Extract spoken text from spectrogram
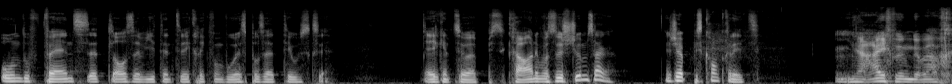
und auf die Fans hören wie die Entwicklung des Fußballs aussehen. Irgend so etwas. Keine Ahnung, was würdest du ihm sagen? Ist etwas Konkretes? Ja, ich würde ihn einfach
